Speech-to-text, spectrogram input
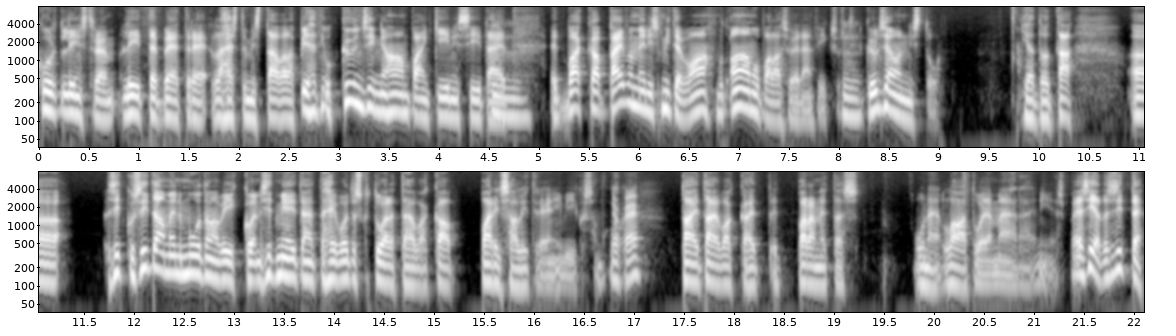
Kurt Lindström, Liitte Betre lähestymistavalla, pidät niin kynsin ja hampain kiinni siitä, mm. että, että vaikka päivä menisi miten vaan, mutta aamupala syödään fiksusti. Mm. Kyllä se onnistuu. Ja tota, äh, sitten kun sitä on mennyt muutama viikko, niin sitten mietitään, että hei, voitaisiko tuoda tämä vaikka pari salitreeniä viikossa mukaan. Okay. Tai, tai vaikka, että et parannettaisiin unen laatua ja määrää ja niin edespäin. Ja sieltä se sitten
